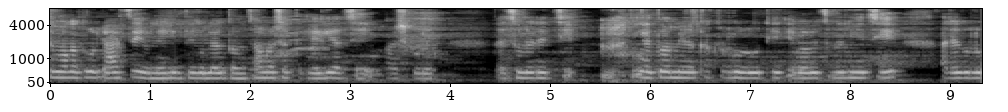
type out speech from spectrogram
সময় কাকুরটা আছেও নেই কিন্তু এগুলো একদম চামড়ার সাথে লেগে আছে পাশ করে। তাই চলে নিচ্ছি। এতো আমি কাঁকড়গুলো ঠিক এভাবে চলে নিয়েছি আর এগুলো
